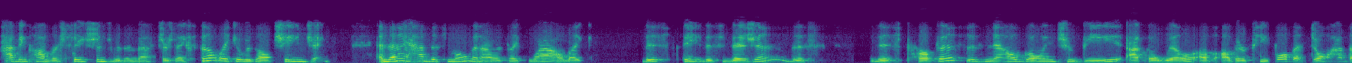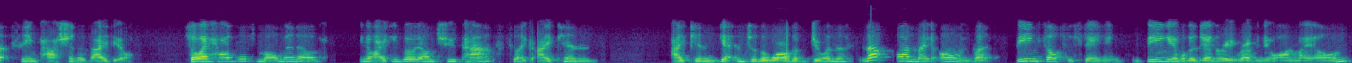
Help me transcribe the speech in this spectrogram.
having conversations with investors, I felt like it was all changing and then I had this moment. I was like, wow, like this thing, this vision, this this purpose is now going to be at the will of other people that don't have that same passion as I do. So I had this moment of, you know, I can go down two paths. Like I can I can get into the world of doing this not on my own, but being self-sustaining, being able to generate revenue on my own,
